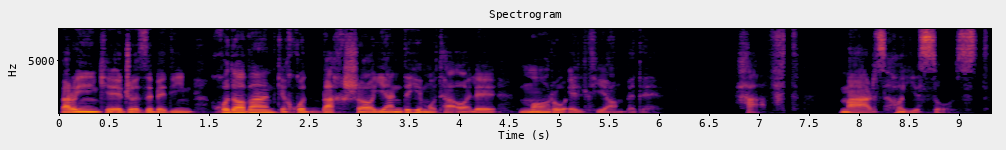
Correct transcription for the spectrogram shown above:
برای اینکه اجازه بدیم خداوند که خود بخشاینده متعاله ما رو التیام بده. هفت. مرزهای سست.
